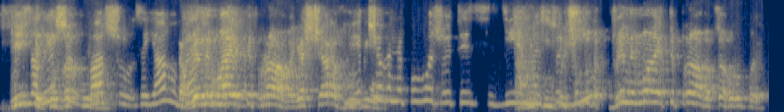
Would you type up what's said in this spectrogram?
Дійте Залишив вашу заяву Та без ви не маєте права, я ще раз Ну, говорю. Якщо ви не погоджуєтесь з діями ну, при чому судді, тут? ви не маєте права цього робити.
